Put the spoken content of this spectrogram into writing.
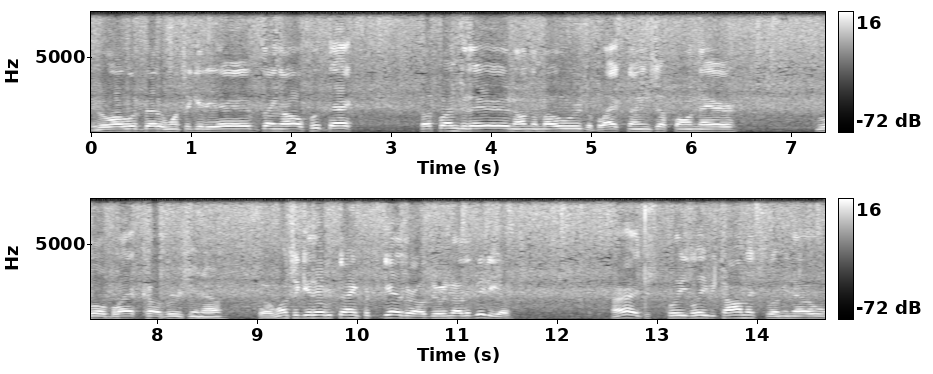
It'll all look better once I get everything all put back up under there and on the mower. The black things up on there. Little black covers, you know. So once I get everything put together, I'll do another video. Alright, just please leave your comments. Let me know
